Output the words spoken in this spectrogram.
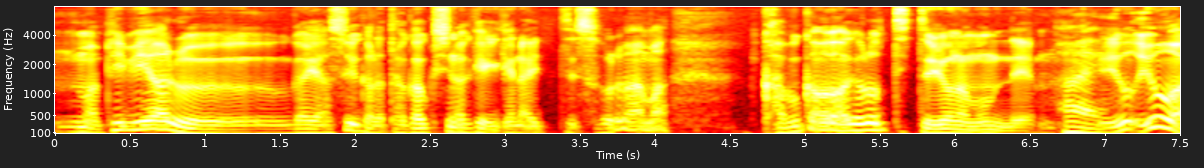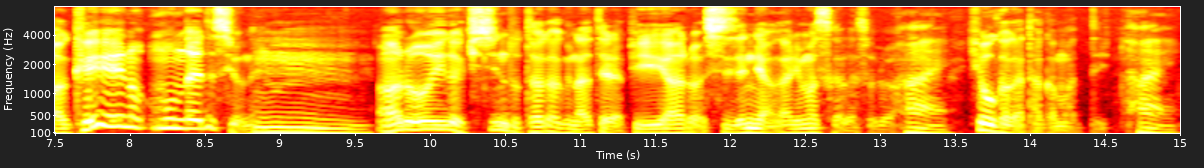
まあ、PBR が安いから高くしなきゃいけないってそれはまあ株価を上げろって言ってるようなもんで、はい。よ要は経営の問題ですようね。ん ROE がきちんと高くなってりゃ PBR は自然に上がりますからそれは、はい。評価が高まっていくはい。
